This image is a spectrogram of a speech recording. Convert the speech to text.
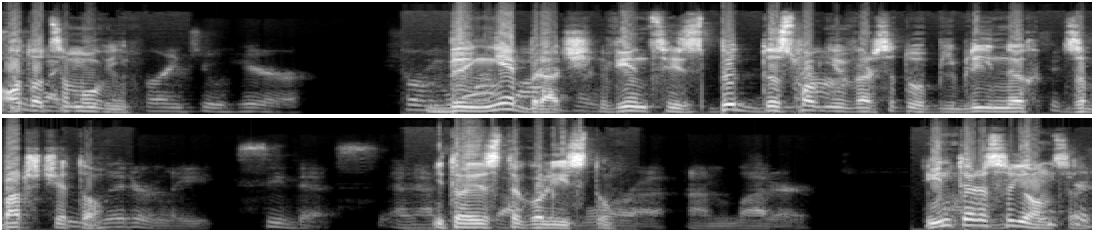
Oto co mówi. By nie brać więcej zbyt dosłownie wersetów biblijnych, zobaczcie to. I to jest z tego listu. Interesujące.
